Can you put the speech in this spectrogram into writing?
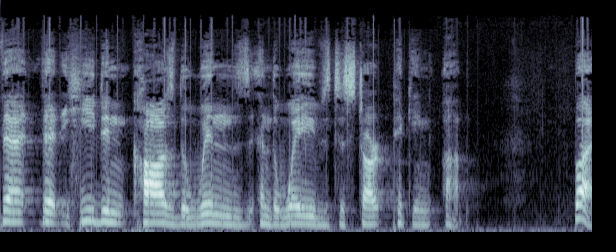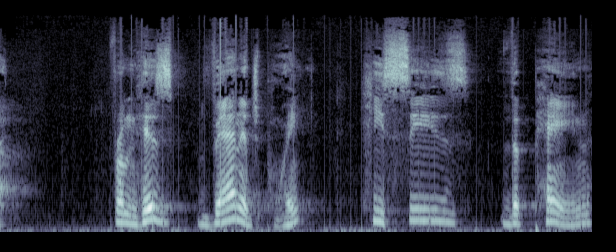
that, that he didn't cause the winds and the waves to start picking up. But from his vantage point, he sees the pain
